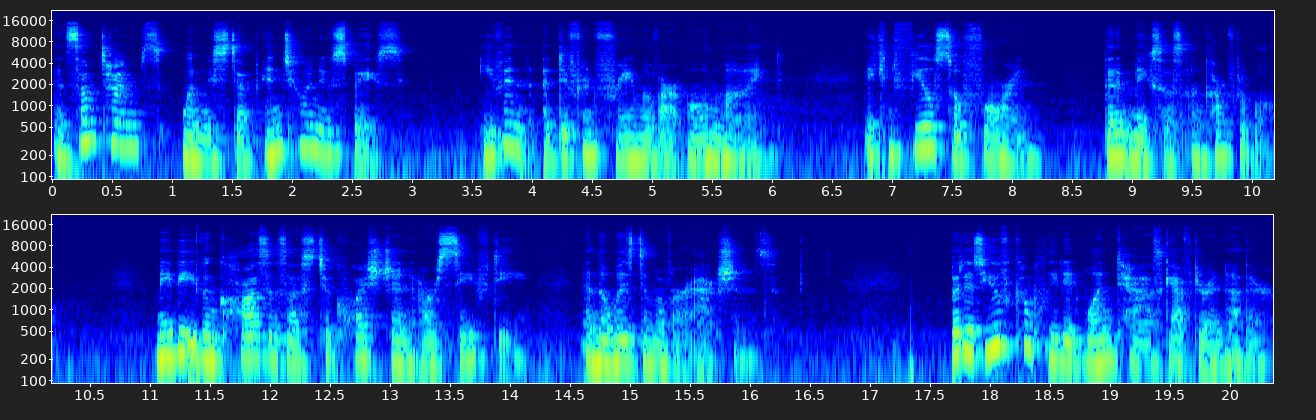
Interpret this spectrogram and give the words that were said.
And sometimes when we step into a new space, even a different frame of our own mind, it can feel so foreign that it makes us uncomfortable. Maybe even causes us to question our safety and the wisdom of our actions. But as you've completed one task after another,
